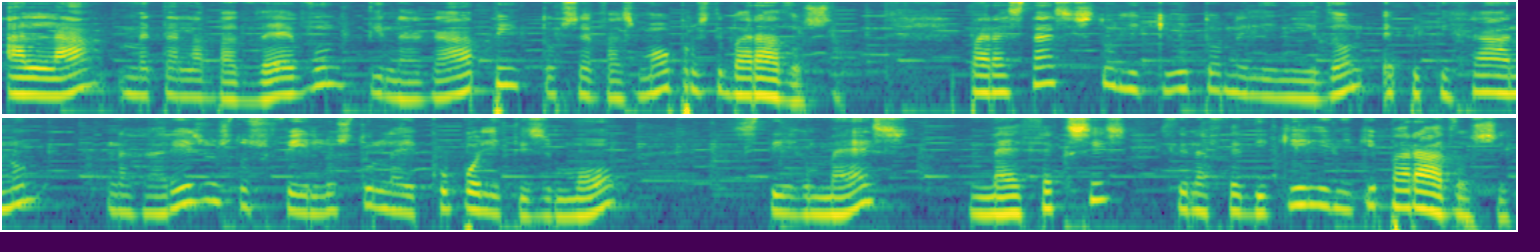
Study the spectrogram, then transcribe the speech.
αλλά μεταλαμπαδεύουν την αγάπη, το σεβασμό προς την παράδοση. Παραστάσεις του Λυκειού των Ελληνίδων επιτυχάνουν να χαρίζουν στους φίλους του λαϊκού πολιτισμού στιγμές μέθεξης στην αυθεντική ελληνική παράδοση,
